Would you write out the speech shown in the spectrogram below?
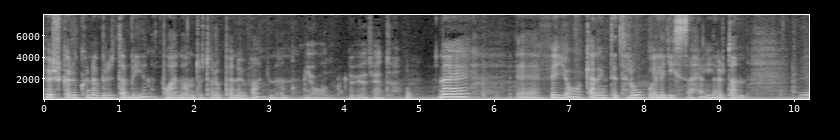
hur ska du kunna bryta benet på henne om du tar upp henne ur vagnen? Ja, det vet jag inte. Nej, för jag kan inte tro eller gissa heller utan eh,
